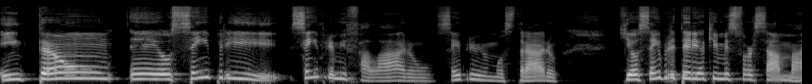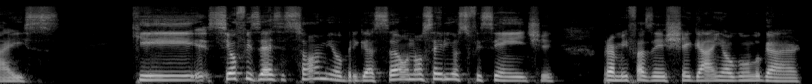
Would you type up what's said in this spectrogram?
Então, eh, eu sempre, sempre me falaram, sempre me mostraram que eu sempre teria que me esforçar mais. Que se eu fizesse só a minha obrigação, não seria o suficiente para me fazer chegar em algum lugar,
